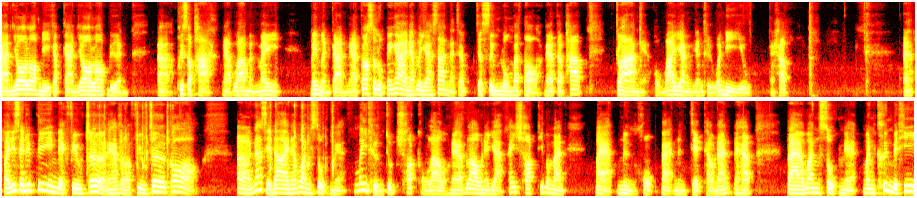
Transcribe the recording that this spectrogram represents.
การย่อรอบนี้กับการย่อรอบเดือนพฤษภานะครับว่ามันไม่ ไม่เหมือนกันนะครับก็สรุปง่ายๆนะครับระยะสั้นอาจจะจะซึมลงมาต่อนะครับแต่ภาพกลางเนี่ยผมว่ายังยังถือว่าดีอยู่นะครับไปที่ Safety Index Future นะครับสำหรับ Future ก็น่าเสียดายนะวันศุกร์เนี่ยไม่ถึงจุดช็อตของเรานะครับเราเนี่ยอยากให้ช็อตที่ประมาณ 816 817 แถวนั้นนะครับ แต่วันศุกร์เนี่ยมันขึ้นไปที่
